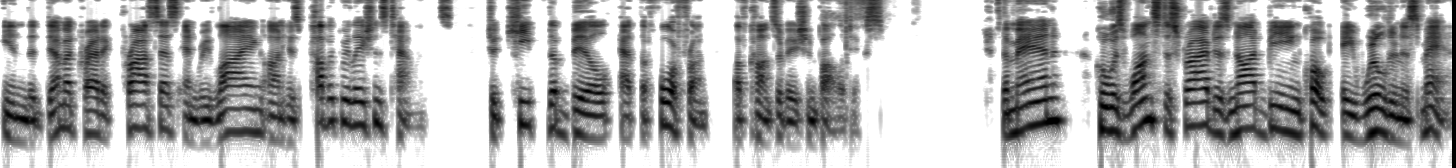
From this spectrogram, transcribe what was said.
in the democratic process and relying on his public relations talents to keep the bill at the forefront of conservation politics. The man who was once described as not being, quote, a wilderness man,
